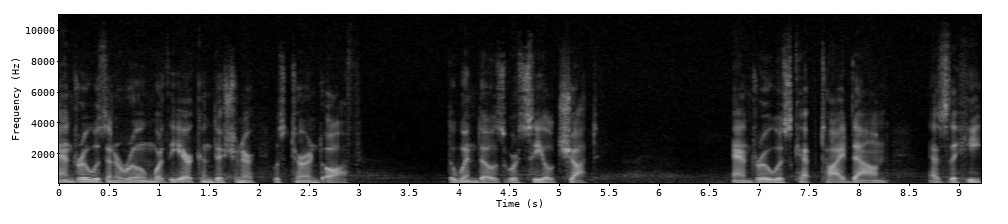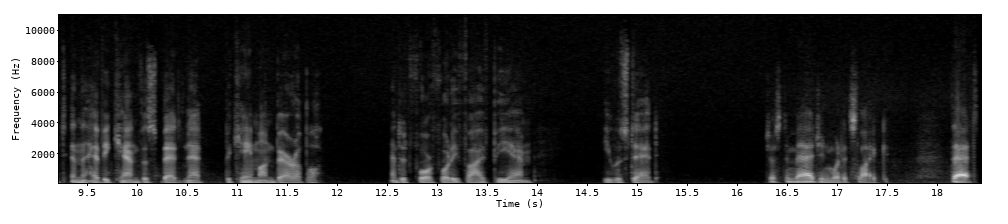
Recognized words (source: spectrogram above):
Andrew was in a room where the air conditioner was turned off. The windows were sealed shut. Andrew was kept tied down as the heat in the heavy canvas bed net became unbearable. And at 4.45 p.m., he was dead. Just imagine what it's like that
